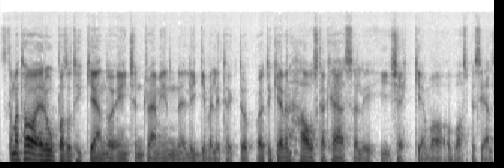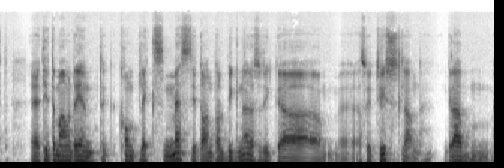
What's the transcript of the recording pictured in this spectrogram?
ska man ta Europa så tycker jag ändå Ancient Dramin ligger väldigt högt upp. Och jag tycker även Hauska Castle i, i Tjeckien var, var speciellt. Eh, tittar man rent komplexmässigt antal byggnader så tyckte jag, eh, alltså i Tyskland, Grab... Heilst-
